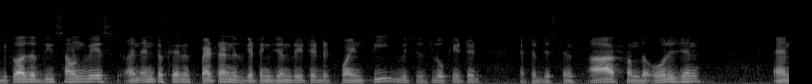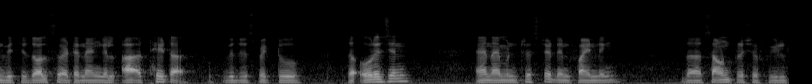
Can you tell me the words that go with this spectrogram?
because of these sound waves an interference pattern is getting generated at point P which is located at a distance r from the origin and which is also at an angle r theta with respect to the origin and I am interested in finding the sound pressure field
